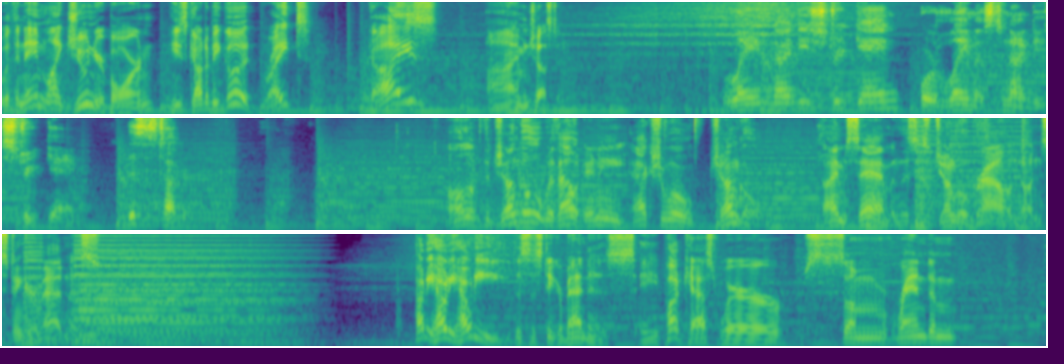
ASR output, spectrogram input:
With a name like Junior Born, he's got to be good, right? Guys, I'm Justin. Lame 90s Street Gang or lamest 90s Street Gang? This is Tucker. All of the jungle without any actual jungle. I'm Sam, and this is Jungle Ground on Stinker Madness. Howdy, howdy, howdy. This is Stinker Madness, a podcast where some random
